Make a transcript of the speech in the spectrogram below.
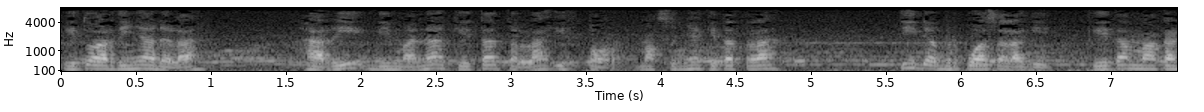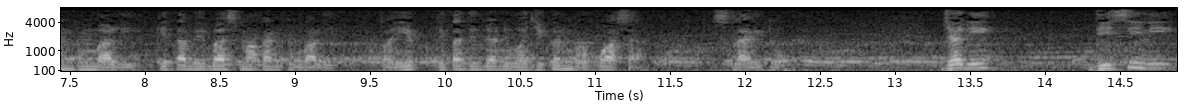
itu artinya adalah hari di mana kita telah iftar. Maksudnya kita telah tidak berpuasa lagi. Kita makan kembali, kita bebas makan kembali. Taib, kita tidak diwajibkan berpuasa setelah itu. Jadi di sini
